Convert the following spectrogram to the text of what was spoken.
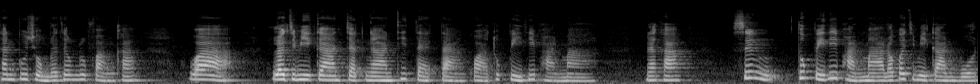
ท่านผู้ชมและท่านผู้ฟังคะว่า เราจะมีการจัดงานที่แตกต่างกว่าทุกปีที่ผ่านมานะคะ ซึ่งทุกปีที่ผ่านมาเราก็จะมีการบวช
